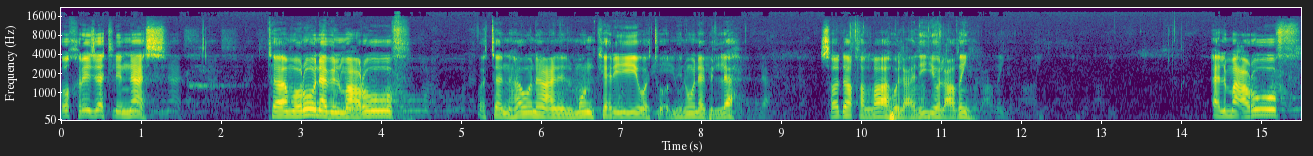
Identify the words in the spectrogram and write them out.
أخرجت للناس تأمرون بالمعروف وتنهون عن المنكر وتؤمنون بالله. صدق الله العلي العظيم. المعروف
